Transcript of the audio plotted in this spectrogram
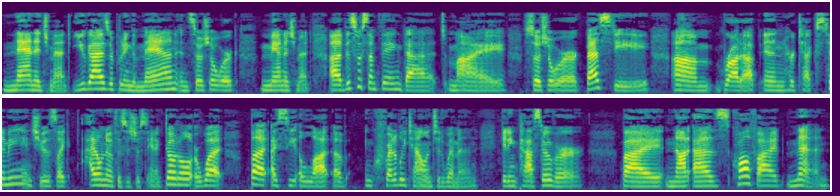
management. You guys are putting the man in social work management. Uh, this was something that my social work bestie um, brought up in her text to me, and she was like, "I don't know if this is just anecdotal or what, but I see a lot of incredibly talented women getting passed over by not as qualified men."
